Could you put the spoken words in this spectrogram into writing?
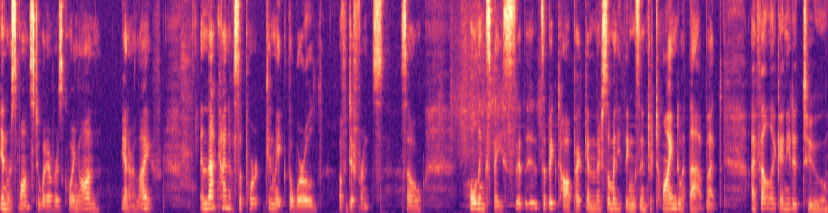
in response to whatever is going on in our life. And that kind of support can make the world of difference. So, holding space, it, it's a big topic, and there's so many things intertwined with that. But I felt like I needed to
